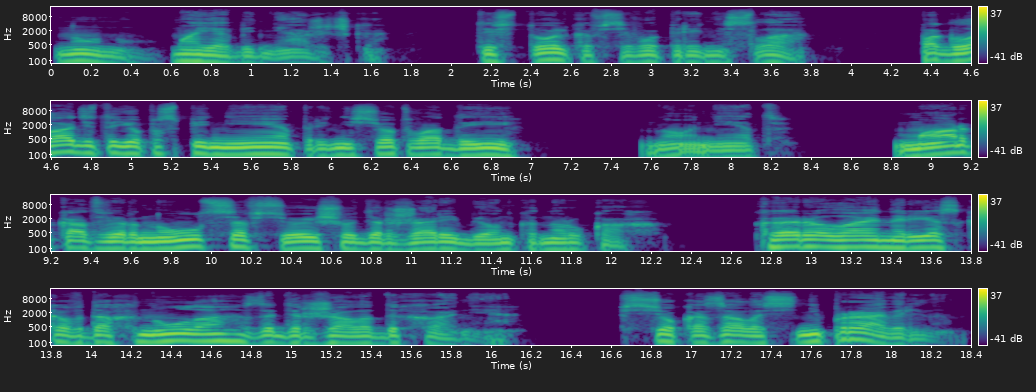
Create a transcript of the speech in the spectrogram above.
«Ну-ну, моя бедняжечка, ты столько всего перенесла!» Погладит ее по спине, принесет воды. Но нет. Марк отвернулся, все еще держа ребенка на руках. Кэролайн резко вдохнула, задержала дыхание. Все казалось неправильным.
